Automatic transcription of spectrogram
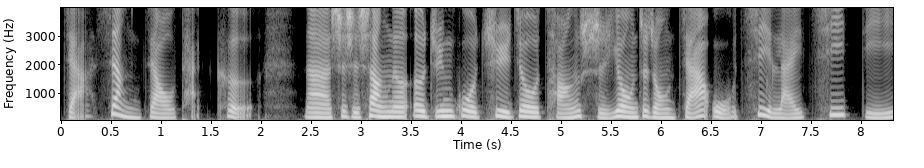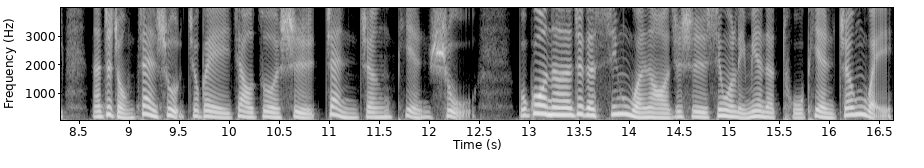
假橡胶坦克。那事实上呢，俄军过去就常使用这种假武器来欺敌。那这种战术就被叫做是战争骗术。不过呢，这个新闻哦，就是新闻里面的图片真伪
